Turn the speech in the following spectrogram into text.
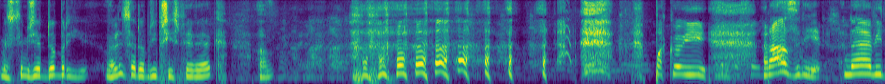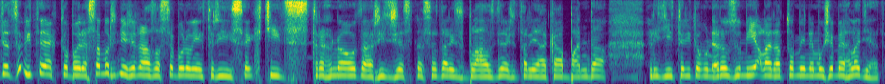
myslím, že dobrý, velice dobrý příspěvek. A... Pakový rázný. Ne, víte, co, víte, jak to bude. Samozřejmě, že nás zase budou někteří se chtít strhnout a říct, že jsme se tady zbláznili, že tady nějaká banda lidí, kteří tomu nerozumí, ale na to my nemůžeme hledět.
